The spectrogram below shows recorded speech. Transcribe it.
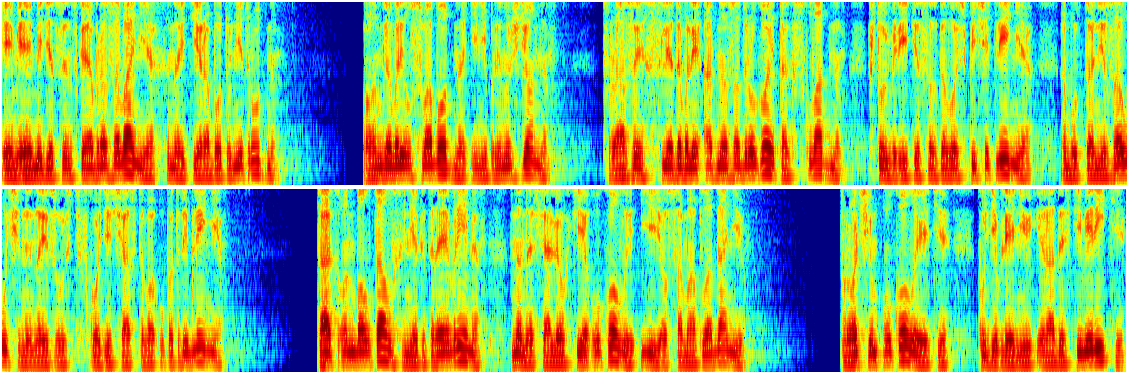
Имея медицинское образование, найти работу нетрудно. Он говорил свободно и непринужденно. Фразы следовали одна за другой так складно, что у Верите создалось впечатление, будто они заучены наизусть в ходе частого употребления. Так он болтал некоторое время, нанося легкие уколы ее самообладанию. Впрочем, уколы эти, к удивлению и радости Верите,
